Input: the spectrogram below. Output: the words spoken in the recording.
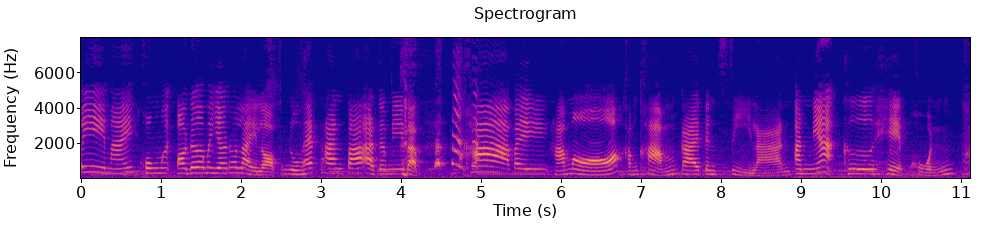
ปี้ไหมคงไม่ออเดอร์ไม่เยอะเท่าไหร่หรอกหนูแพ็คทันป้าอาจจะมีแบบค่าไปหาหมอขำๆกลายเป็น 4 ล้าน อันเนี้ยคือเหตุผลท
